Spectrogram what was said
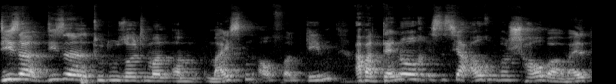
dieser, dieser To-Do sollte man am meisten Aufwand geben, aber dennoch ist es ja auch überschaubar, weil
